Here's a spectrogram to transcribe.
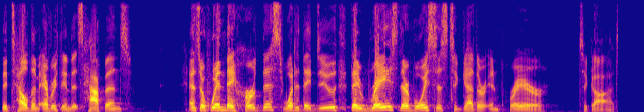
They tell them everything that's happened. And so, when they heard this, what did they do? They raised their voices together in prayer to God.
